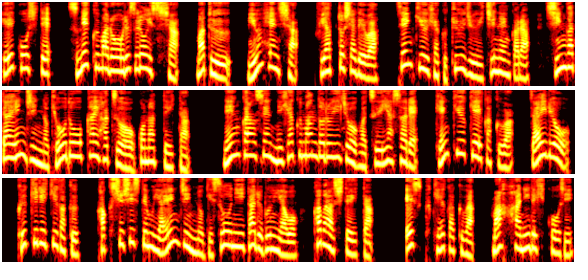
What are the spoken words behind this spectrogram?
並行してスネクマロールスロイス社、マトゥー、ミュンヘン社、フィアット社では、1991年から新型エンジンの共同開発を行っていた。年間1200万ドル以上が費やされ、研究計画は材料、空気力学、各種システムやエンジンの偽装に至る分野をカバーしていた。エスプ計画はマッハ2で飛行し、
